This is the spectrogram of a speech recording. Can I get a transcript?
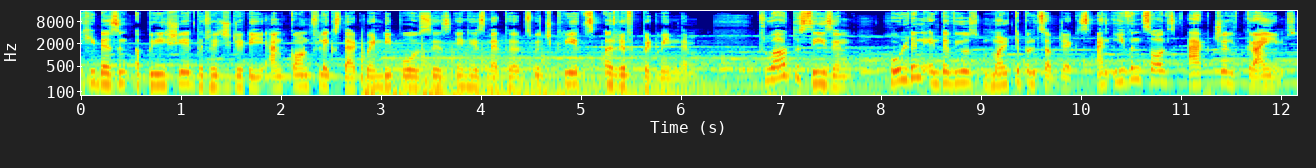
he doesn't appreciate the rigidity and conflicts that Wendy poses in his methods, which creates a rift between them. Throughout the season, Holden interviews multiple subjects and even solves actual crimes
